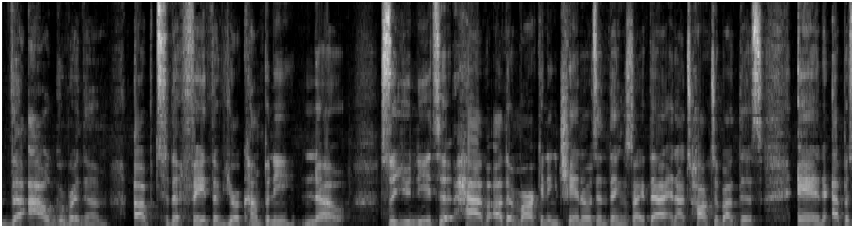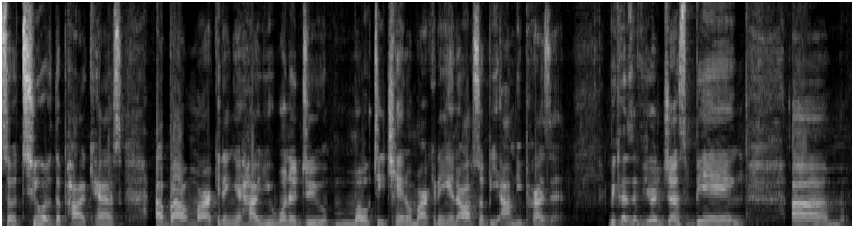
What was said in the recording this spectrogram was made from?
the algorithm up to the faith of your company? No. So you need to have other marketing channels and things like that. And I talked about this in episode two of the podcast about marketing and how you want to do multi channel marketing and also be omnipresent. Because if you're just being, um,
